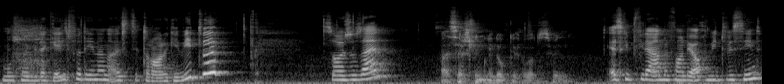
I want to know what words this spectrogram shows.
muss mal wieder Geld verdienen als die traurige Witwe. Soll so sein. Ah, ist ja schlimm genug, ist, um Gottes Willen. Es gibt viele andere Frauen, die auch Witwe sind,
